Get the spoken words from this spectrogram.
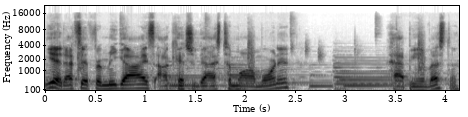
yeah, that's it for me, guys. I'll catch you guys tomorrow morning. Happy investing.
